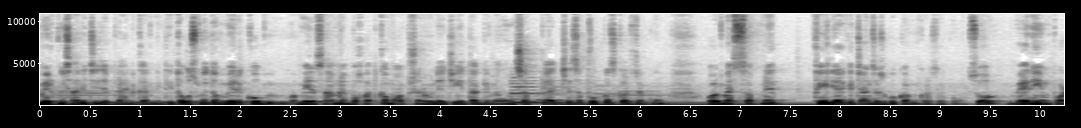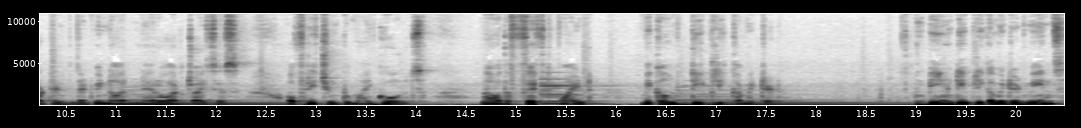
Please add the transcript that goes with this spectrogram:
मेरे को सारी चीज़ें प्लान करनी थी तो उसमें तो मेरे को, मेरे सामने बहुत कम ऑप्शन होने चाहिए ताकि मैं उन सब पे अच्छे से फोकस कर सकूँ और मैं अपने फेलियर के चांसेस को कम कर सकूँ। So very important that we narrow our choices of reaching to my goals now the fifth point become deeply committed being deeply committed means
